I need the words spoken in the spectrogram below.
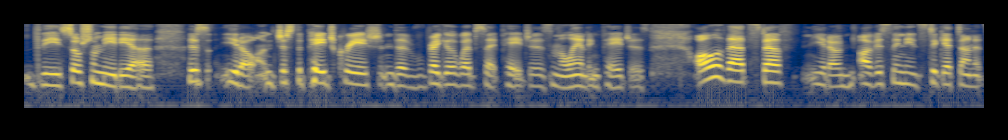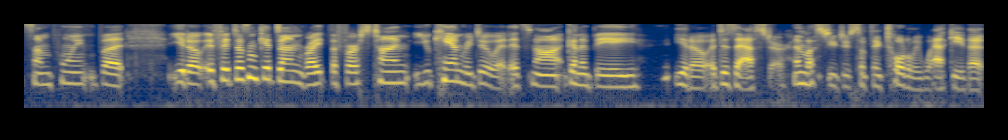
the social media there's you know just the page creation the regular website pages and the landing pages all of that stuff you know obviously needs to get done at some point but you know if it doesn't get done right the first time you can redo it it's not going to be you know a disaster unless you do something totally wacky that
